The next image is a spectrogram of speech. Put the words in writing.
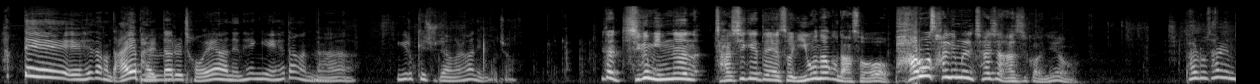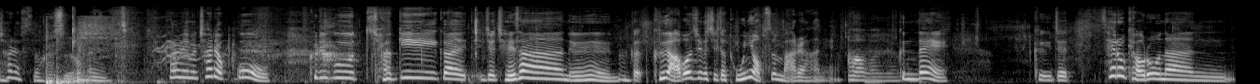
학대에 해당, 나의 발달을 저해하는 행위에 해당한다. 이렇게 주장을 하는 거죠. 일단 지금 있는 자식에 대해서 이혼하고 나서 바로 살림을 차리지 않았을 거 아니에요. 바로 살림 차렸어. 그랬어요? 네. 살림을 차렸고 그리고 자기가 이제 재산은 그러니까 그 아버지가 진짜 돈이 없으면 말을 안 해요. 아 맞아요. 근데 그 이제 새로 결혼한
